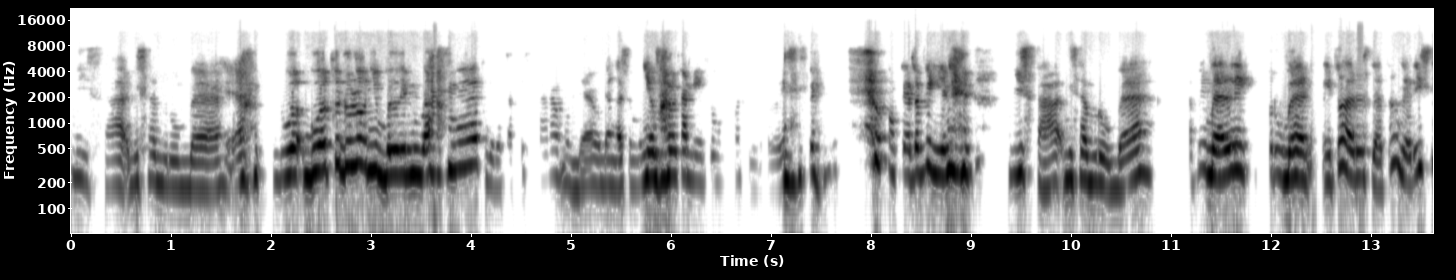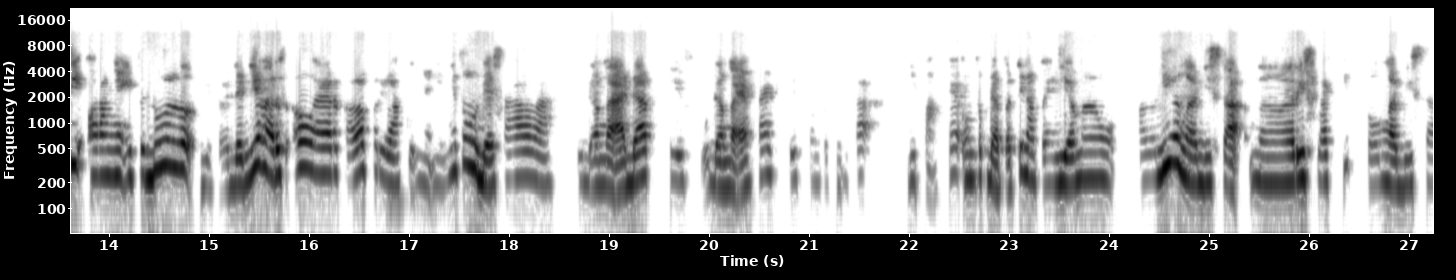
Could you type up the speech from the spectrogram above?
bisa bisa berubah ya gua gua tuh dulu nyebelin banget gitu tapi sekarang udah udah nggak semenyebalkan itu oke tapi gini bisa bisa berubah tapi balik perubahan itu harus datang dari si orangnya itu dulu gitu. Dan dia harus aware kalau perilakunya ini tuh udah salah udah nggak adaptif udah nggak efektif untuk bisa dipakai untuk dapetin apa yang dia mau. Kalau dia nggak bisa nge-reflect itu nggak bisa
